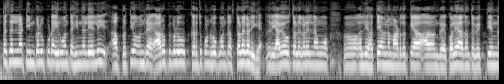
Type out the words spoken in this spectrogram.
ಎಫ್ ಎಸ್ ಎಲ್ನ ಟೀಮ್ಗಳು ಕೂಡ ಇರುವಂಥ ಹಿನ್ನೆಲೆಯಲ್ಲಿ ಆ ಪ್ರತಿಯೊಂದು ಅಂದ್ರೆ ಆರೋಪಿಗಳು ಕರೆದುಕೊಂಡು ಹೋಗುವಂಥ ಸ್ಥಳಗಳಿಗೆ, ಅಂದ್ರೆ ಯಾವ್ಯಾವ ಸ್ಥಳಗಳಲ್ಲಿ ನಾವು ಅಲ್ಲಿ ಹತ್ಯೆಯನ್ನು ಮಾಡೋದಕ್ಕೆ ಅಂದರೆ ಕೊಲೆಯಾದಂಥ ವ್ಯಕ್ತಿಯನ್ನ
